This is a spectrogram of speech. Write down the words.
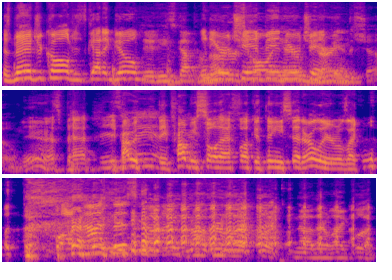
His manager called. He's got to go. dude, he's got When you're a champion, you're a champion. during the show. Yeah, that's bad. They probably they probably saw that fucking thing he said earlier and was like, "What the fuck?" Not this guy. No, they're like, look, no, they're like, look,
